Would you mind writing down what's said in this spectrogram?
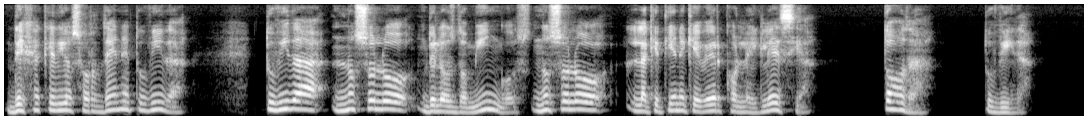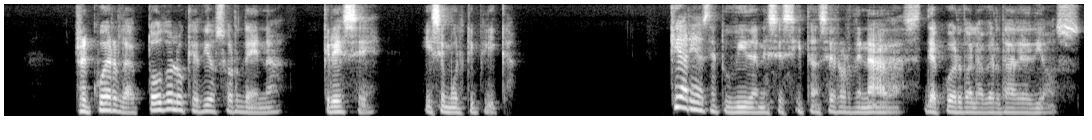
Deja que Dios ordene tu vida. Tu vida no solo de los domingos, no solo la que tiene que ver con la iglesia, toda tu vida. Recuerda, todo lo que Dios ordena crece y se multiplica. ¿Qué áreas de tu vida necesitan ser ordenadas de acuerdo a la verdad de Dios?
